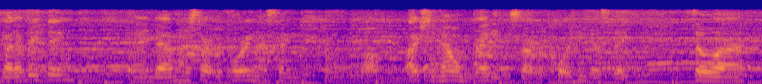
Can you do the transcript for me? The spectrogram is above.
got everything, and uh, I'm gonna start recording this thing. Well, actually now I'm ready to start recording this thing. So. Uh,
